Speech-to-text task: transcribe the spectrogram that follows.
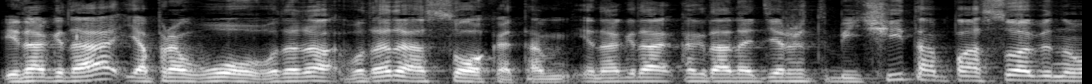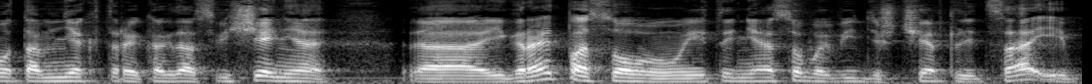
иногда я прям, воу, вот это, вот это Асока, там иногда, когда она держит мечи там по-особенному, там некоторые, когда освещение э, играет по-особому, и ты не особо видишь черт лица, и,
